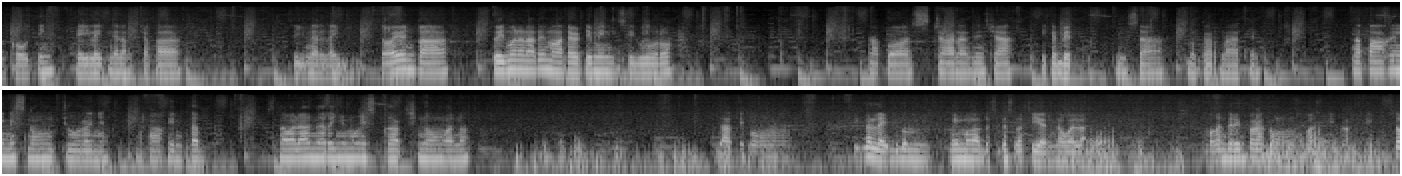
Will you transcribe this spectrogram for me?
nag-coating. Taillight na lang tsaka signal light. So ayun pa. Tuwin muna natin mga 30 minutes siguro. Tapos tsaka natin siya ikabit dun sa motor natin. Napakakinis nung tsura niya. Napakakintab. Tapos nawala na rin yung mga scratch nung ano dati kong signal light, di ba may mga gas-gas kasi yan, nawala. Maganda rin pala itong Black Tip. So,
